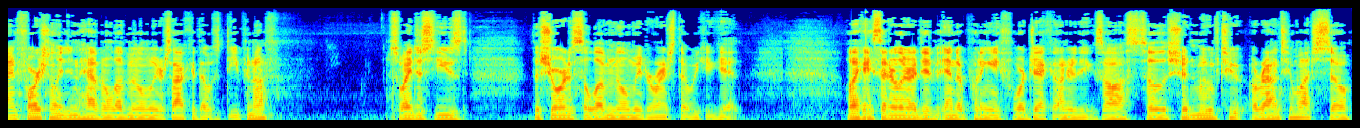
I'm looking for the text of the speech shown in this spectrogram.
I unfortunately didn't have an 11 millimeter socket that was deep enough. So I just used the shortest 11 millimeter wrench that we could get. Like I said earlier, I did end up putting a floor jack under the exhaust, so this shouldn't move too around too much. So,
